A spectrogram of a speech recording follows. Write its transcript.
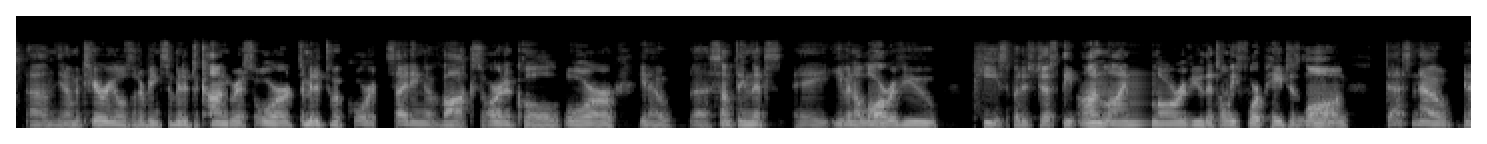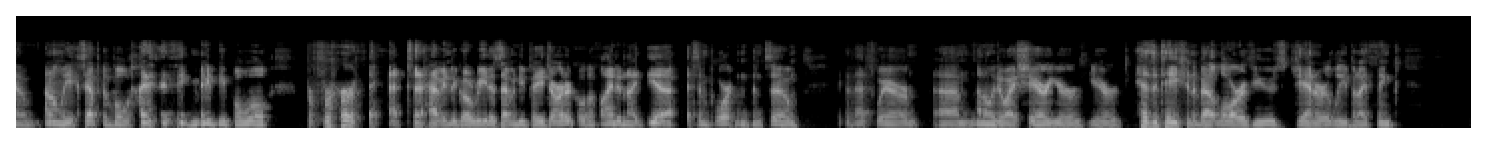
um, you know materials that are being submitted to congress or submitted to a court citing a vox article or you know uh, something that's a even a law review piece but it's just the online law review that's only four pages long that's now you know not only acceptable i think many people will prefer that to having to go read a 70 page article to find an idea that's important. And so that's where um, not only do I share your your hesitation about law reviews generally, but I think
